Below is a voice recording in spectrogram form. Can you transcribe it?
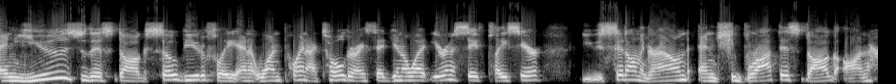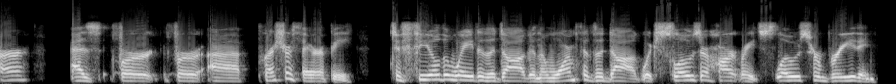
and used this dog so beautifully. And at one point i told her i said you know what? You're in a safe place here. You sit on the ground. And she brought this dog on her as for for uh, pressure therapy to feel the weight of the dog and the warmth of the dog, which slows her heart rate, slows her breathing.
